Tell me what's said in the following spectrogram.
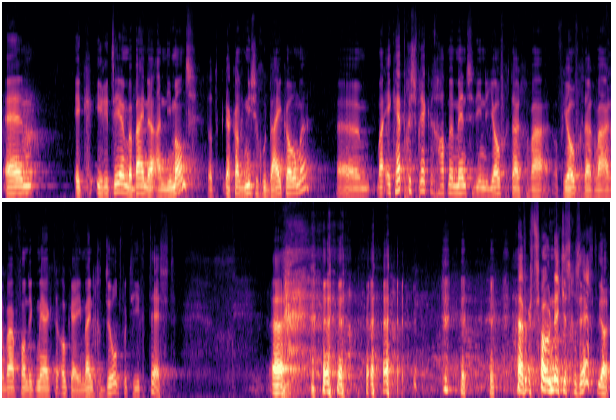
En ik irriteer me bijna aan niemand. Dat, daar kan ik niet zo goed bij komen. Um, maar ik heb gesprekken gehad met mensen die in de Jehovah-getuigen waren, of Jehovah waren, waarvan ik merkte, oké, mijn geduld wordt hier getest. Uh, Heb ik het zo netjes gezegd? Ja.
